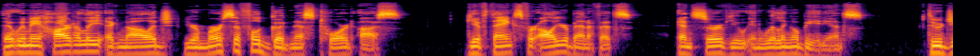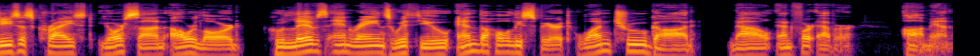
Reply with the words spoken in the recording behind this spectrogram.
that we may heartily acknowledge your merciful goodness toward us, give thanks for all your benefits, and serve you in willing obedience. Through Jesus Christ, your Son, our Lord, who lives and reigns with you and the Holy Spirit, one true God, now and forever. Amen.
